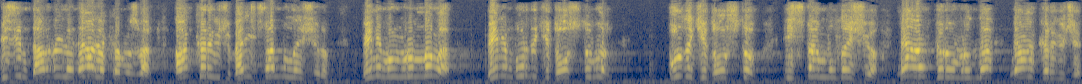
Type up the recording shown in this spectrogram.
Bizim darbeyle ne alakamız var? Ankara gücü ben İstanbul'da yaşıyorum. Benim umurumda mı? Benim buradaki dostumun, buradaki dostum İstanbul'da yaşıyor. Ne Ankara umurunda ne Ankara gücü.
